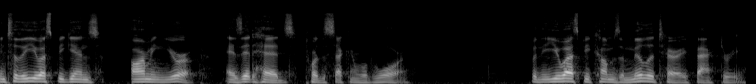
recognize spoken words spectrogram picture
until the U.S. begins arming Europe as it heads toward the Second World War. When the U.S. becomes a military factory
